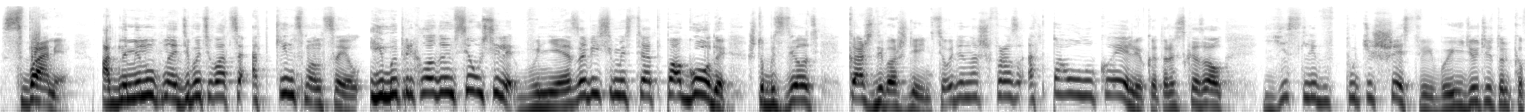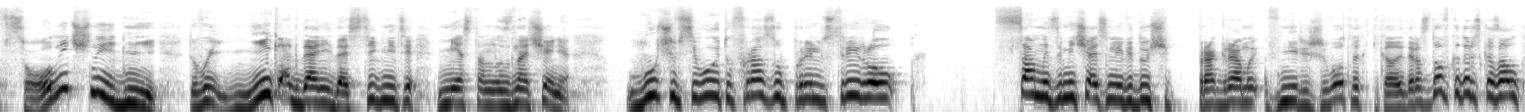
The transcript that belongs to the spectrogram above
С вами одноминутная демотивация от Kingsman Sale, и мы прикладываем все усилия, вне зависимости от погоды, чтобы сделать каждый ваш день. Сегодня наша фраза от Паулу Коэлю, который сказал, если в путешествии вы идете только в солнечные дни, то вы никогда не достигнете места назначения. Лучше всего эту фразу проиллюстрировал самый замечательный ведущий программы в мире животных Николай Дроздов, который сказал,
